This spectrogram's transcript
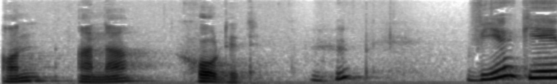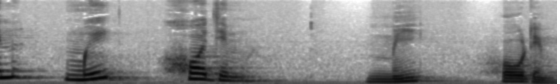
Он, она ходит. Mhm. Wir gehen, мы ходим. Мы ходим.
